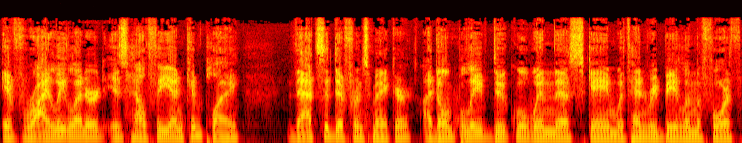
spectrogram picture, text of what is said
if Riley Leonard is healthy and can play, that's a difference maker. I don't believe Duke will win this game with Henry Belin the fourth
